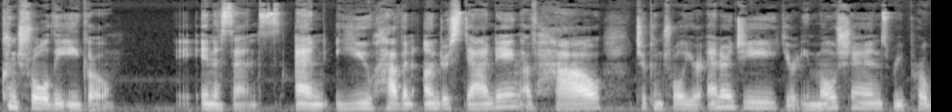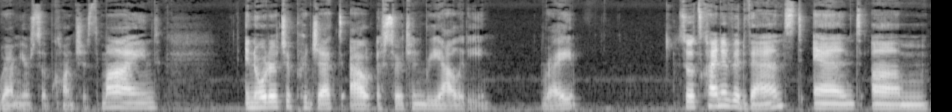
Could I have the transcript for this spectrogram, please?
control the ego in a sense. And you have an understanding of how to control your energy, your emotions, reprogram your subconscious mind in order to project out a certain reality, right? So it's kind of advanced. And um,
